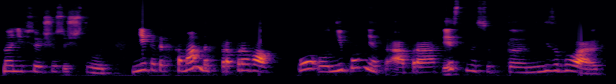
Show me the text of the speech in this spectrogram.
но они все еще существуют. В некоторых командах про права не помнят, а про ответственность вот э, не забывают.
